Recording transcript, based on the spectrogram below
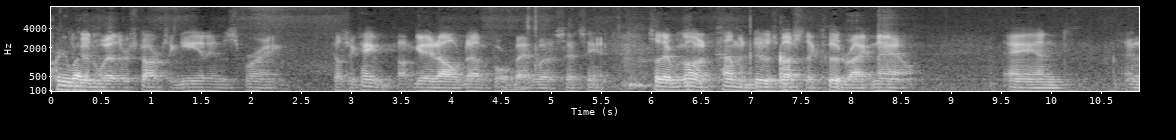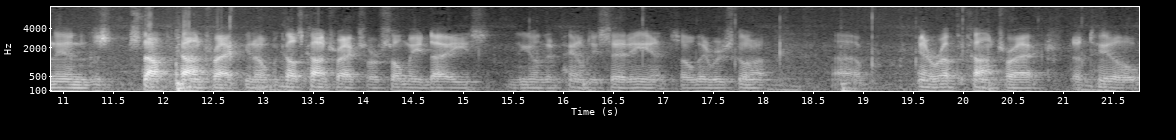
Pretty the good weather starts again in the spring. Because we can't get it all done before bad weather sets in. So they were gonna come and do as much as they could right now. And, and then just stop the contract, you know, because contracts are so many days, you know, the penalty set in. So they were just gonna, uh, interrupt the contract until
